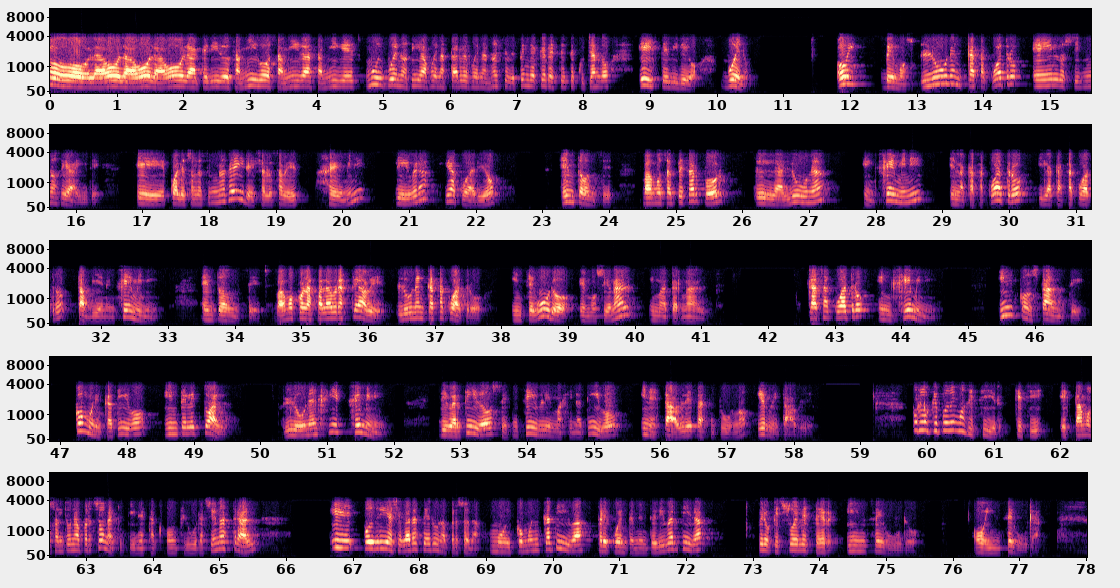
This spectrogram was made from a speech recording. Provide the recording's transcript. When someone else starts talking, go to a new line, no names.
Hola, hola, hola, hola, queridos amigos, amigas, amigues. Muy buenos días, buenas tardes, buenas noches, depende a qué hora estés escuchando este video. Bueno, hoy vemos luna en casa 4 en los signos de aire. Eh, ¿Cuáles son los signos de aire? Ya lo sabés, Géminis, Libra y Acuario. Entonces, vamos a empezar por la luna en Géminis en la casa 4 y la casa 4 también en Géminis. Entonces, vamos con las palabras claves. Luna en casa 4, inseguro, emocional y maternal. Casa 4 en Géminis, inconstante, comunicativo, intelectual. Luna en Géminis, divertido, sensible, imaginativo, inestable, taciturno, irritable. Por lo que podemos decir que si estamos ante una persona que tiene esta configuración astral, eh, podría llegar a ser una persona muy comunicativa, frecuentemente divertida, pero que suele ser inseguro o insegura.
